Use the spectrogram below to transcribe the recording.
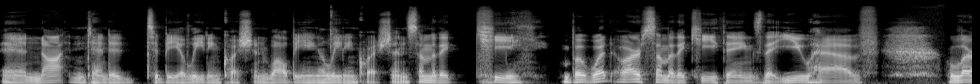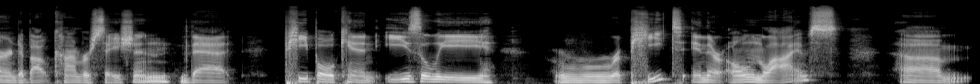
and not intended to be a leading question while being a leading question? Some of the key, but what are some of the key things that you have learned about conversation that people can easily repeat in their own lives? Um,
